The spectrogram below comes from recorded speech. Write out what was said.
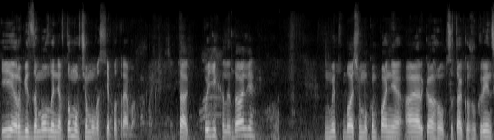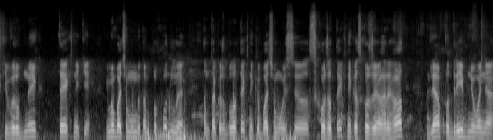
і робіть замовлення в тому, в чому у вас є потреба. Так, поїхали далі. Ми тут бачимо компанія ARK Group, це також український виробник техніки. І ми бачимо, ми там проходили, там також була техніка, бачимо ось е, схожа техніка, схожий агрегат для подрібнювання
